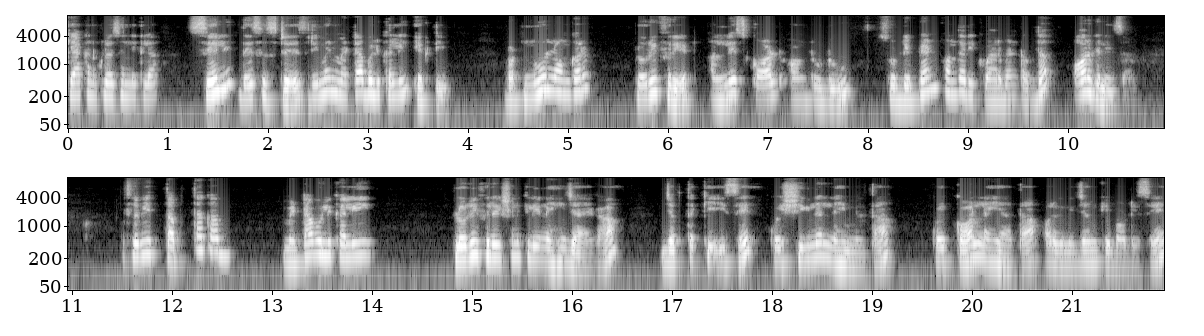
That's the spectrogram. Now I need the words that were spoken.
क्या कंक्लूजन निकला? Cell in this stage remain metabolically active but no longer proliferate unless called on to do, so depend on the requirement of the organism मतलब ये तब तक अब मेटाबोलिकली प्लोरीफिलेशन के लिए नहीं जाएगा, जब तक कि इसे कोई सिग्नल नहीं मिलता, कोई कॉल नहीं आता ऑर्गेनिज्म के बॉडी से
